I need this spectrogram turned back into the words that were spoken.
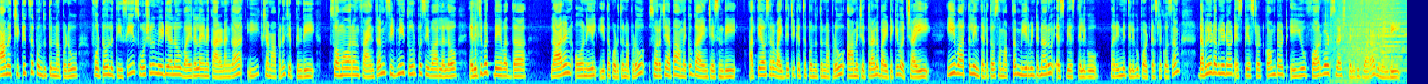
ఆమె చికిత్స పొందుతున్నప్పుడు ఫోటోలు తీసి సోషల్ మీడియాలో వైరల్ అయిన కారణంగా ఈ క్షమాపణ చెప్పింది. సోమవారం సాయంత్రం సిడ్నీ తూర్పు శివార్లలో ఎలిజబెత్ బే వద్ద లారెన్ ఓనీల్ ఈత కొడుతున్నప్పుడు సొరచేప ఆమెకు గాయం చేసింది. అత్యవసర వైద్య చికిత్స పొందుతున్నప్పుడు ఆమె చిత్రాలు బయటికి వచ్చాయి. ఈ వార్తలు ఇంతటితో సమాప్తం. మీరు వింటున్నారు ఎస్బీఎస్ తెలుగు. మరిన్ని తెలుగు పాడ్కాస్ట్ల కోసం W W dot SBS dot com dot AU forward slash Telugu ద్వారా వినండి.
